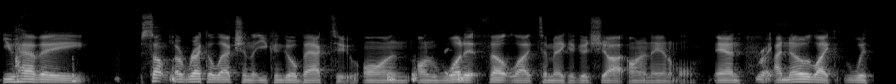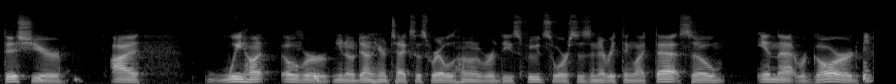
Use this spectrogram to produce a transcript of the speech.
you have a some a recollection that you can go back to on on what it felt like to make a good shot on an animal and Right. i know like with this year i we hunt over, you know, down here in Texas, we're able to hunt over these food sources and everything like that. So, in that regard,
